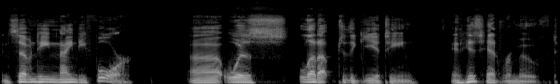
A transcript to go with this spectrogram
in 1794, uh, was led up to the guillotine and his head removed.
